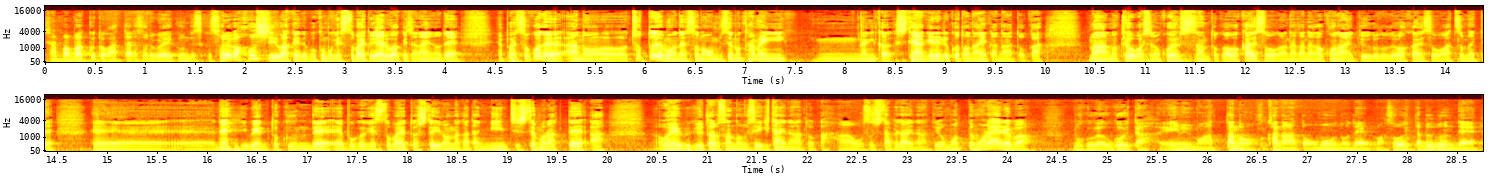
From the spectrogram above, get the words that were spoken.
シャンパンバッグとかあったらそれぐらい行くんですけど、それが欲しいわけで僕もゲストバイトやるわけじゃないので、やっぱりそこで、あの、ちょっとでもね、そのお店のために、うん、何かしてあげれることないかなとか、まあ、あの、京橋の小吉さんとか若い層がなかなか来ないということで若い層を集めて、えー、ね、イベント組んで、えー、僕がゲストバイトしていろんな方に認知してもらって、あ、親指牛太郎さんのお店行きたいなとか、あお寿司食べたいなって思ってもらえれば、僕が動いた意味もあったのかなと思うので、まあ、そういった部分で、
